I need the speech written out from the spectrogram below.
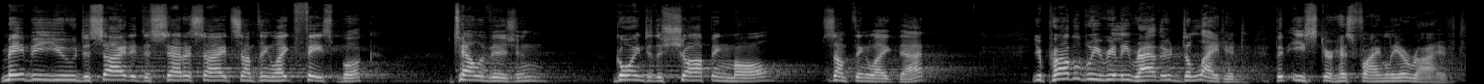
Maybe you decided to set aside something like Facebook, television, going to the shopping mall, something like that. You're probably really rather delighted that Easter has finally arrived.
